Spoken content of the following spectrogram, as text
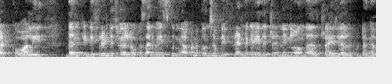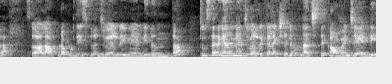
కట్టుకోవాలి? దానికి డిఫరెంట్ జ్యువెలరీ ఒకసారి వేసుకుంది కాకుండా కొంచెం డిఫరెంట్గా ఏది ట్రెండింగ్లో ఉందో అది ట్రై చేయాలనుకుంటాం కదా. సో అలా అప్పుడప్పుడు తీసుకున్న జ్యువెలరీని అండి ఇదంతా. చూసారు కదా నా జ్యువెలరీ కలెక్షన్ నచ్చితే కామెంట్ చేయండి.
